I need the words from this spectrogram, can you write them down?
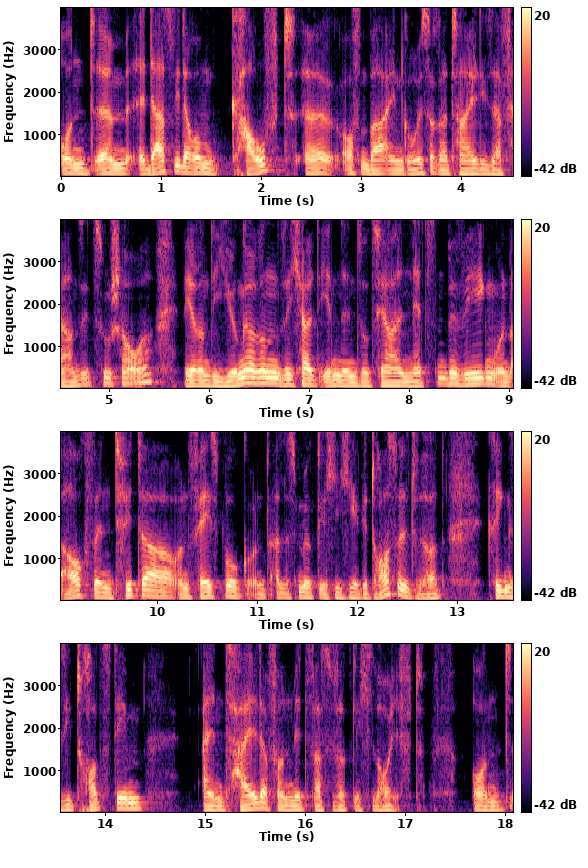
Und ähm, das wiederum kauft äh, offenbar ein größerer Teil dieser Fernsehzuschauer, während die Jüngeren sich halt in den sozialen Netzen bewegen. Und auch wenn Twitter und Facebook und alles Mögliche hier gedrosselt wird, kriegen sie trotzdem einen Teil davon mit, was wirklich läuft. Und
